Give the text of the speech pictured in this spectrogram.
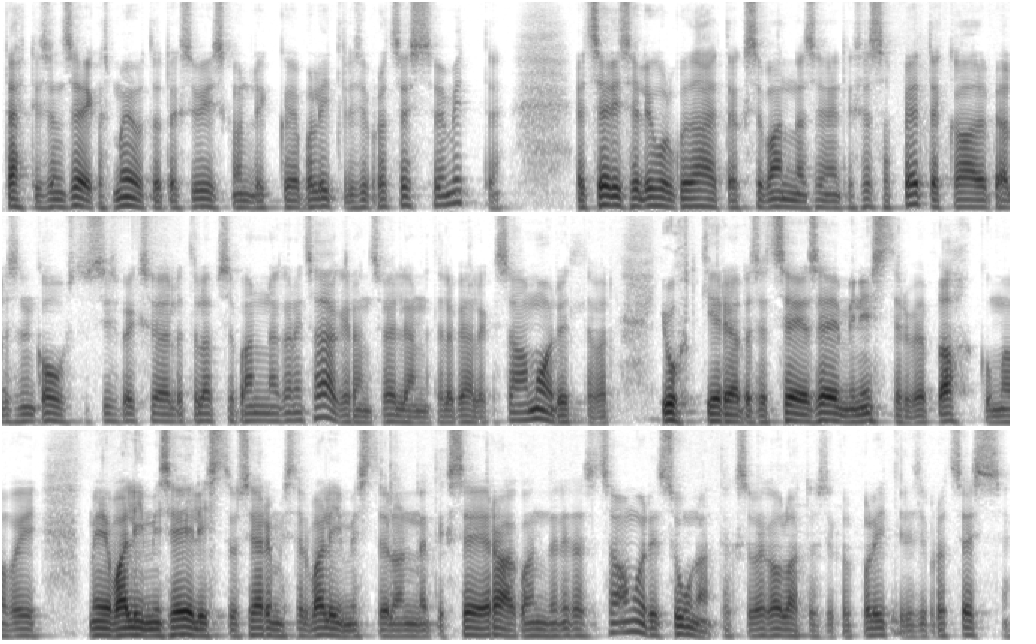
tähtis on see, kas mõjutatakse ühiskondlikke ja poliitilisi protsesse või mitte. et sellisel juhul, kui tahetakse panna see näiteks SAPTK-le peale selline kohustus, siis võiks öelda, tuleb see panna ka näiteks ajakirjandusväljaannetele peale, kes samamoodi ütlevad juhtkirjades, et see ja see minister peab lahkuma või meie valimiseelistus järgmistel valimistel on näiteks see erakond ja nii edasi, et samamoodi suunatakse väga ulatuslikult poliitilisi protsesse.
